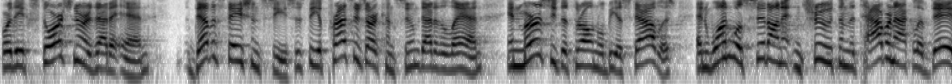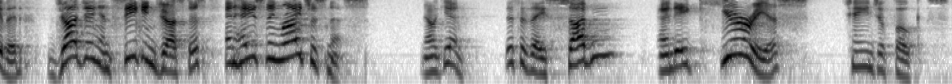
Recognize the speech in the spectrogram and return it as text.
for the extortioner is at an end. Devastation ceases. The oppressors are consumed out of the land. In mercy, the throne will be established, and one will sit on it in truth in the tabernacle of David, judging and seeking justice and hastening righteousness. Now, again, this is a sudden and a curious change of focus.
